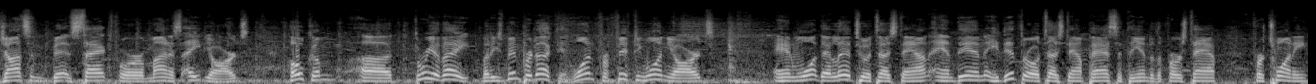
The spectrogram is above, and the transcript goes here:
Johnson been sacked for minus eight yards. Holcomb, uh, three of eight, but he's been productive. One for 51 yards, and one that led to a touchdown. And then he did throw a touchdown pass at the end of the first half for 20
